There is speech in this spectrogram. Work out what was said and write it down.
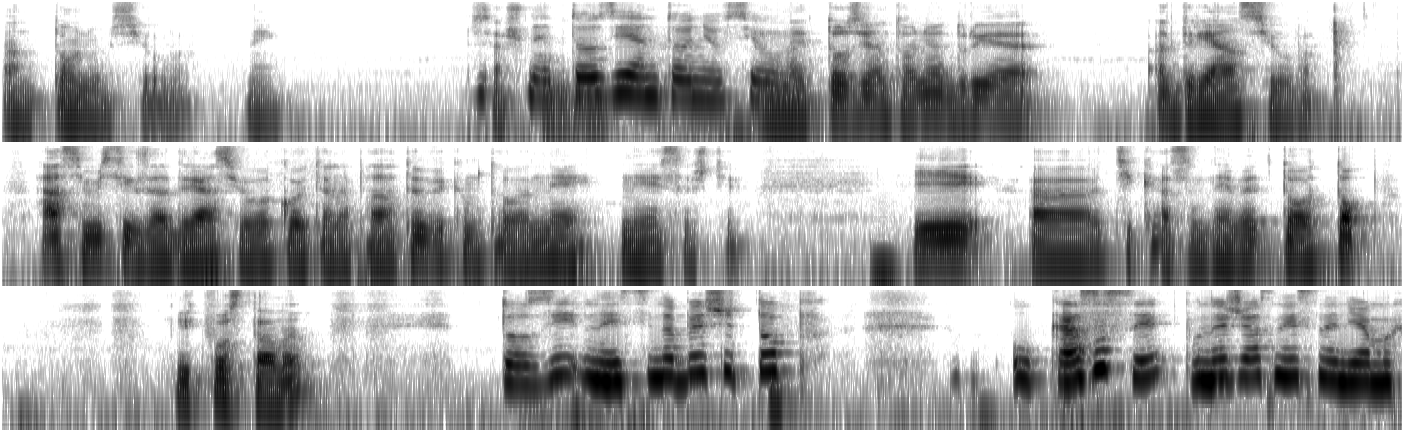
Антонио Силва. Не. Ще Не, този е Антонио Силва. Не този Антонио, а другия е Адриан Силва. Аз си мислих за Адриан Силва, който е нападател, викам това не е, не е същия. И а, ти каза, не бе, той е топ. И какво стана? Този наистина беше топ. Оказа се, понеже аз наистина нямах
